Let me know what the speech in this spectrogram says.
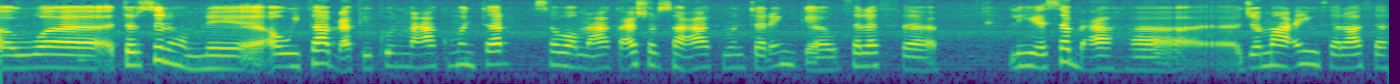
وترسلهم ل أو يتابعك يكون معاك mentor سوى معاك عشر ساعات mentoring أو ثلاث اللي هي سبعة جماعي وثلاثة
